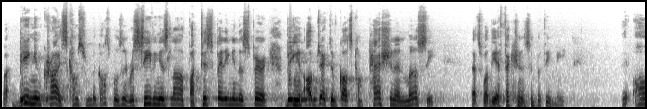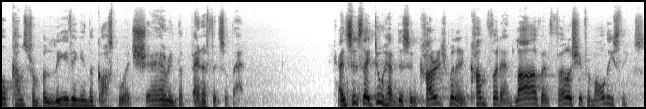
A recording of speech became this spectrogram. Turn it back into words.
But being in Christ comes from the gospel, isn't it? Receiving his love, participating in the Spirit, being an object of God's compassion and mercy. That's what the affection and sympathy mean. It all comes from believing in the gospel and sharing the benefits of that. And since they do have this encouragement and comfort and love and fellowship from all these things,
